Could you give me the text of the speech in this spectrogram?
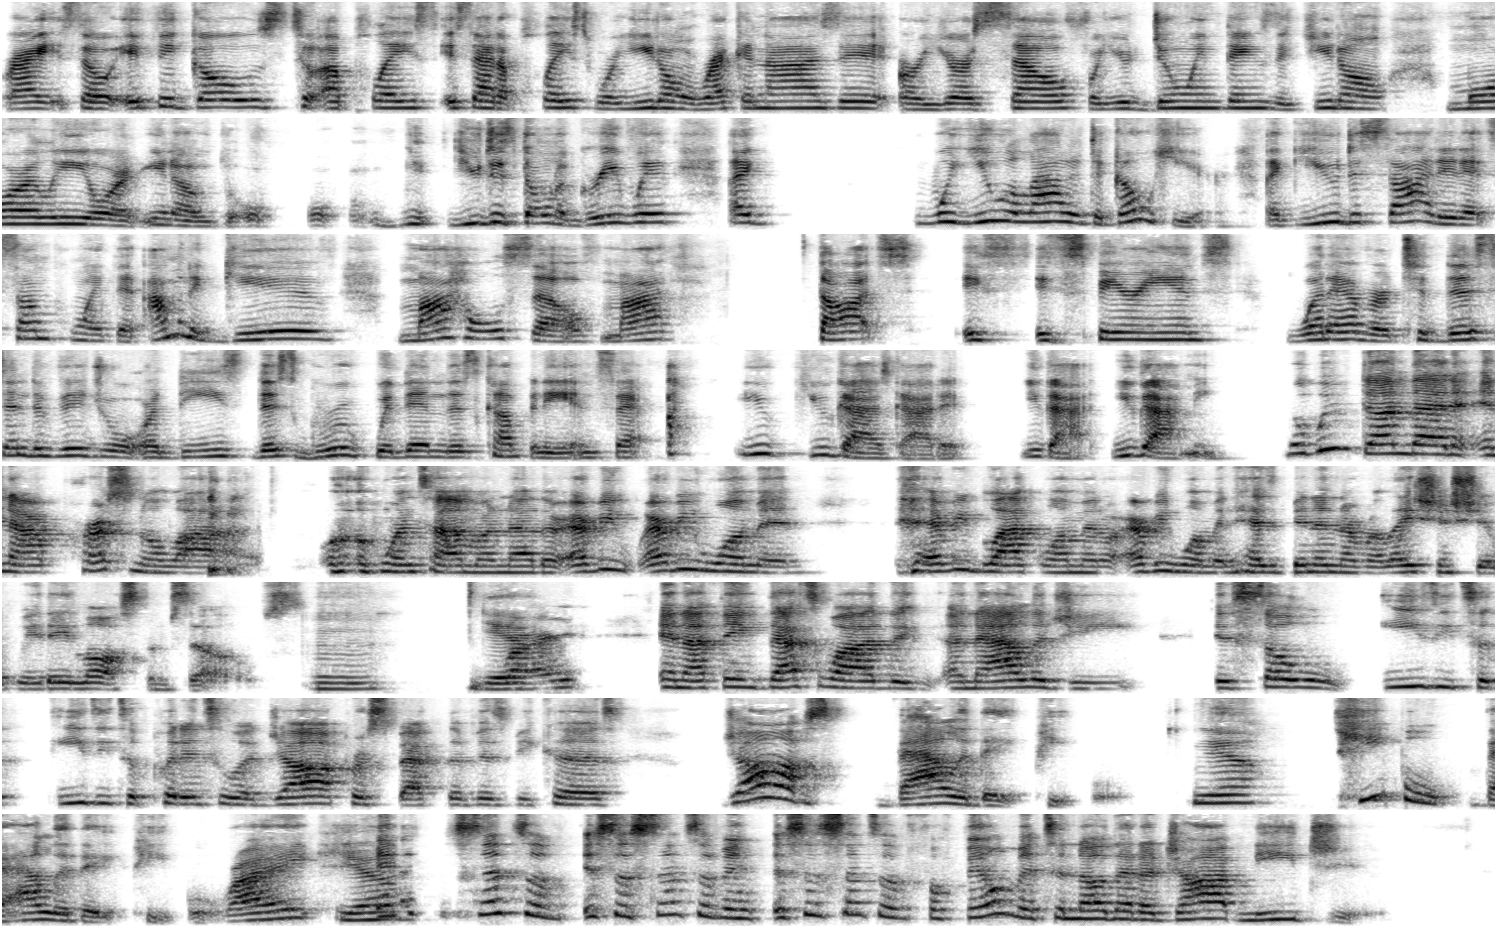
right? So if it goes to a place it's at a place where you don't recognize it or yourself or you're doing things that you don't morally or you know or, or, you just don't agree with like well, you allowed it to go here. Like you decided at some point that I'm going to give my whole self, my thoughts, ex- experience, whatever to this individual or these this group within this company and say, oh, you you guys got it. You got you got me. But we've done that in our personal lives one time or another. Every every woman, every black woman or every woman has been in a relationship where they lost themselves. Mm-hmm. Yeah. Right and i think that's why the analogy is so easy to easy to put into a job perspective is because jobs validate people. Yeah. People validate people right? Yeah. And it's a sense of it's a sense of it's a sense of fulfillment to know that a job needs you.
